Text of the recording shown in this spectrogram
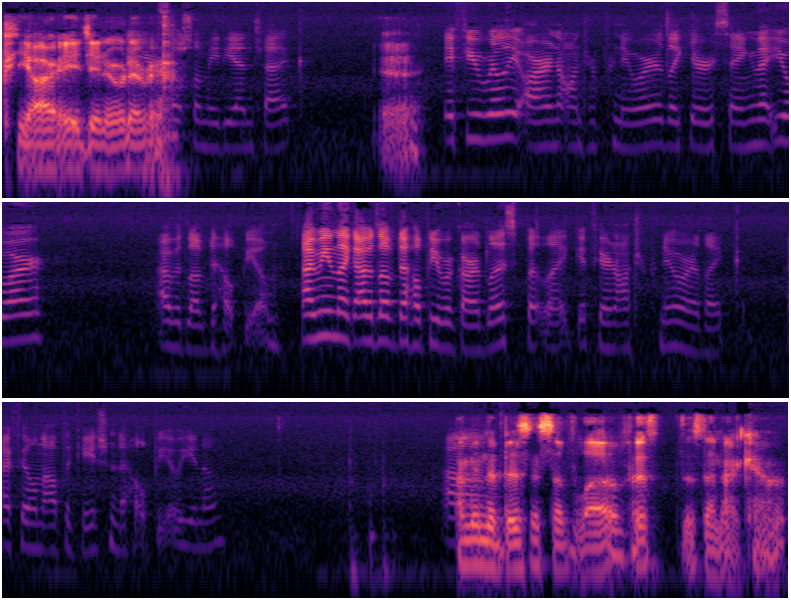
PR agent or whatever. social media and check Yeah. if you really are an entrepreneur like you're saying that you are i would love to help you i mean like i would love to help you regardless but like if you're an entrepreneur like i feel an obligation to help you you know I'm in the Um, business of love. Does, does that not count?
